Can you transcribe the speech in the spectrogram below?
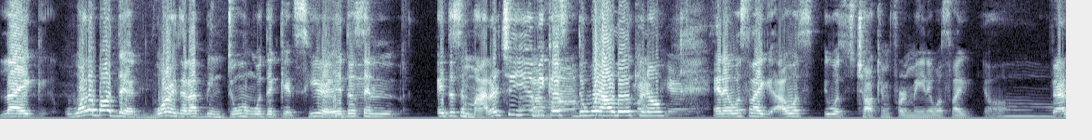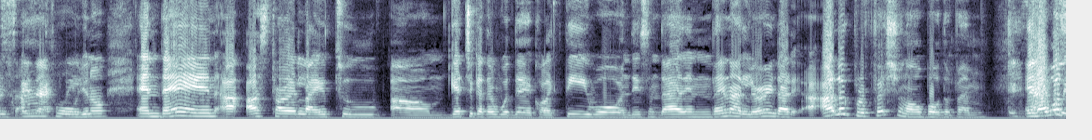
Like, what about the work that I've been doing with the kids here? It mm-hmm. doesn't it doesn't matter to you because Uh-huh. the way I look, My you know. appearance. And it was like I was it was shocking for me and it was like, oh That's this exactly- asshole, you know. And then I, I started like to um, get together with the colectivo and this and that, and then I learned that I, I look professional, both of them. And I was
